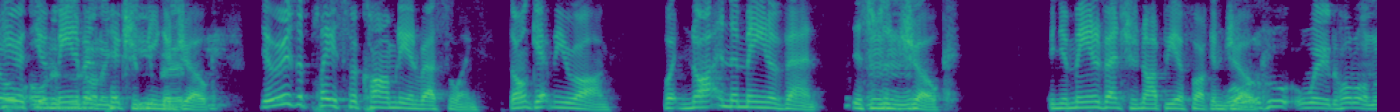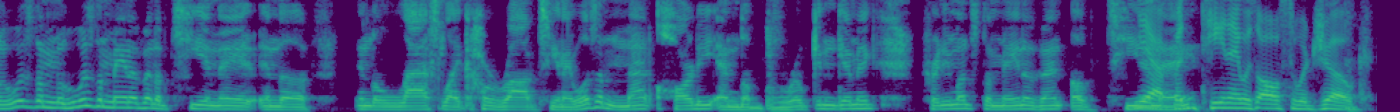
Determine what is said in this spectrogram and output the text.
okay with your main event picture being a joke. There is a place for comedy in wrestling. Don't get me wrong, but not in the main event. This was Mhm. a joke. And your main event should not be a fucking Well, joke. who, wait, hold on. Who was the who was the main event of TNA in the in the last like hurrah TNA? Wasn't Matt Hardy and the Broken gimmick pretty much the main event of TNA? yeah, but TNA was also a joke.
